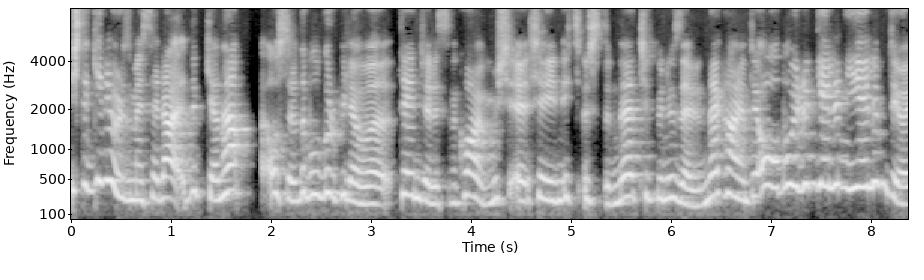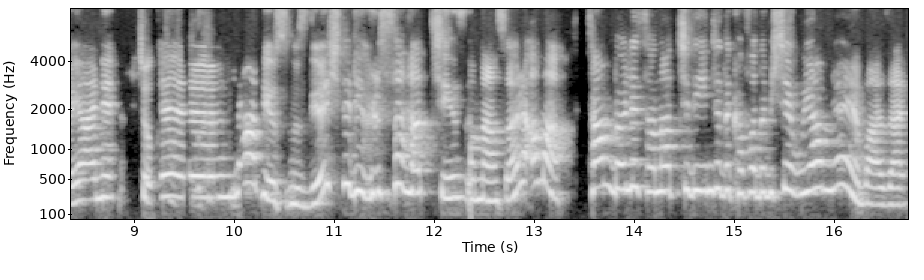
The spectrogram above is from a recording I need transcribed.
işte giriyoruz mesela dükkana o sırada bulgur pilavı tenceresini koymuş e, şeyin iç üstünde tüpün üzerinde kaynatıyor. O buyurun gelin yiyelim diyor. Yani çok e, ne yapıyorsunuz diyor. İşte diyoruz sanatçıyız ondan sonra ama tam böyle sanatçı deyince de kafada bir şey uyanmıyor ya bazen.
